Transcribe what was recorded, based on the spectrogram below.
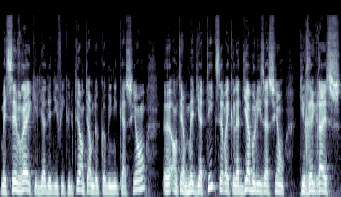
Mais c'est vrai qu'il y a des difficultés en termes de communication, euh, en termes médiatiques. C'est vrai que la diabolisation qui régresse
